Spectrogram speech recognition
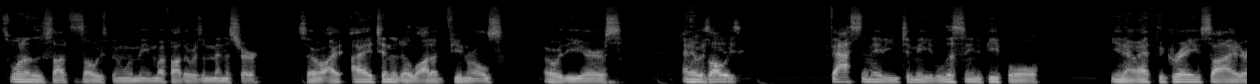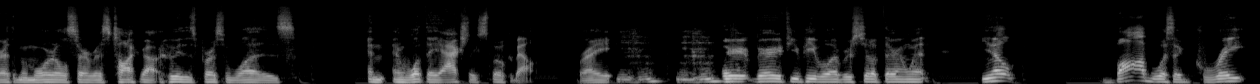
It's one of those thoughts that's always been with me. My father was a minister, so I, I attended a lot of funerals over the years, and it was always fascinating to me listening to people, you know, at the graveside or at the memorial service talk about who this person was, and and what they actually spoke about. Right. Mm-hmm, mm-hmm. Very very few people ever stood up there and went, you know, Bob was a great,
